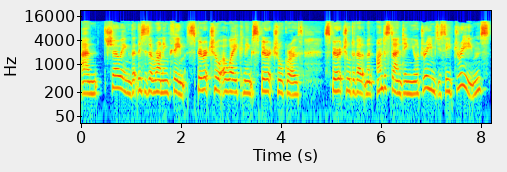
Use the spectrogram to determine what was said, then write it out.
and showing that this is a running theme spiritual awakening, spiritual growth, spiritual development, understanding your dreams. You see, dreams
